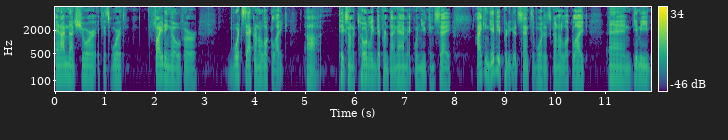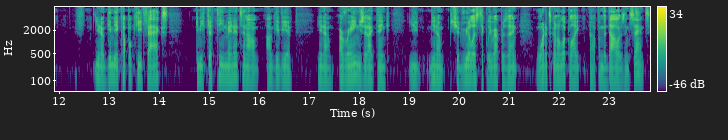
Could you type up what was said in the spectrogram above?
and I'm not sure if it's worth fighting over. What's that going to look like? Uh, takes on a totally different dynamic when you can say, I can give you a pretty good sense of what it's going to look like, and give me, you know, give me a couple key facts, give me 15 minutes, and I'll I'll give you, you know, a range that I think you you know should realistically represent what it's going to look like uh, from the dollars and cents,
